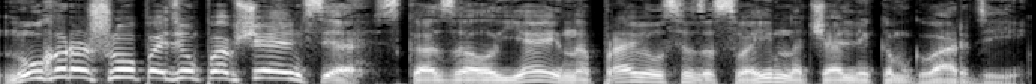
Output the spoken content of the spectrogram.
«Ну хорошо, пойдем пообщаемся», — сказал я и направился за своим начальником гвардии.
